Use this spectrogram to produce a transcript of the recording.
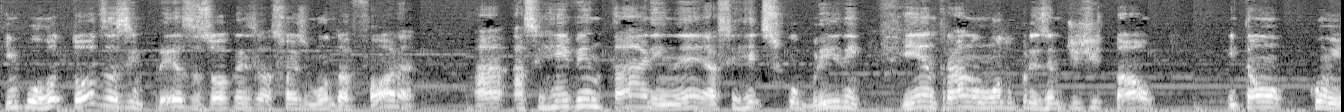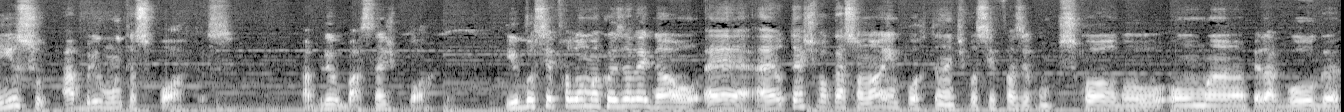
que empurrou todas as empresas, organizações do mundo afora a, a se reinventarem, né, a se redescobrirem e entrar no mundo, por exemplo, digital então, com isso, abriu muitas portas, abriu bastante porta. E você falou uma coisa legal: é, é, o teste vocacional é importante você fazer com um psicólogo ou uma pedagoga,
